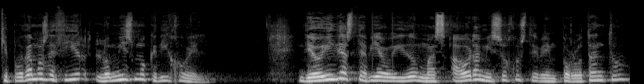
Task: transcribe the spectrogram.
que podamos decir lo mismo que dijo él. De oídas te había oído, mas ahora mis ojos te ven. Por lo tanto,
